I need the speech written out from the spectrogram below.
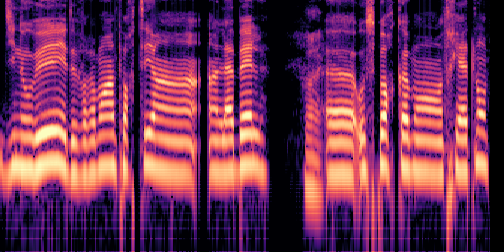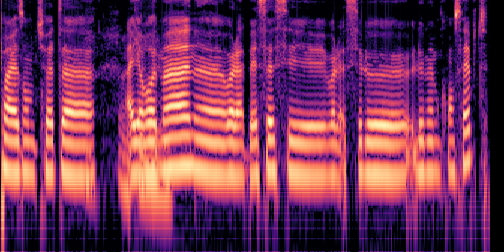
d'innover et de vraiment apporter un, un label Ouais. euh, au sport comme en triathlon par exemple. Tu vois, t'as Ironman, euh, voilà, ben ça c'est voilà, c'est le, le même concept.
